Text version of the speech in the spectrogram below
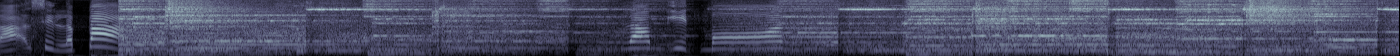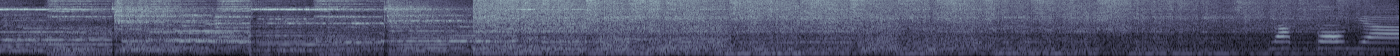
ระศิลปะลำอิดมอนลำกองยาว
